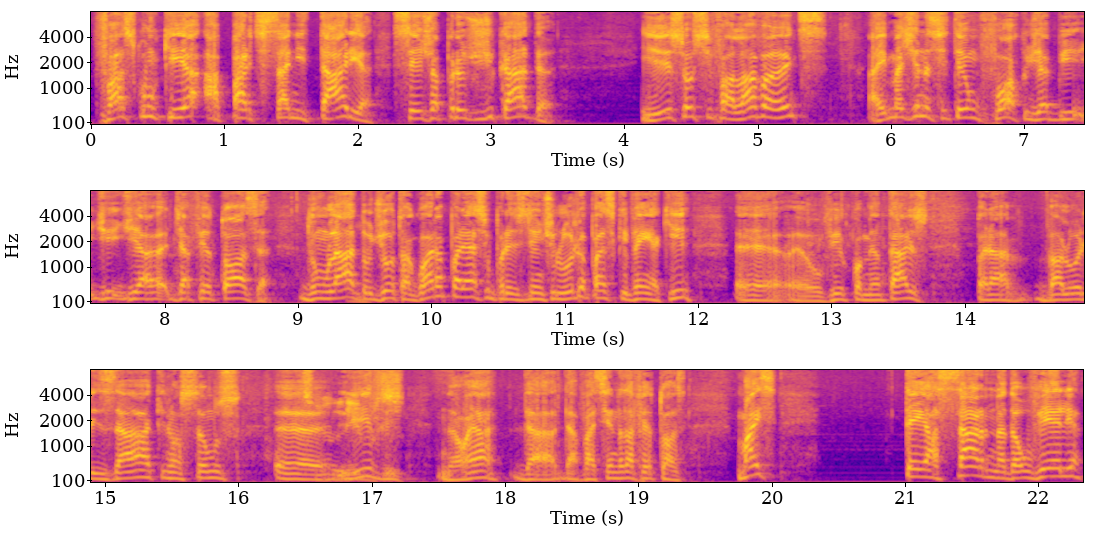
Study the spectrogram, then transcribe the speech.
faz com que a, a parte sanitária seja prejudicada. E isso eu se falava antes. Aí imagina se tem um foco de, de, de, de, afetosa de um lado ou de outro. Agora parece o presidente Lula, parece que vem aqui é, ouvir comentários para valorizar que nós estamos é, livres, não é? Da, da vacina da afetosa. Mas tem a sarna da ovelha.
